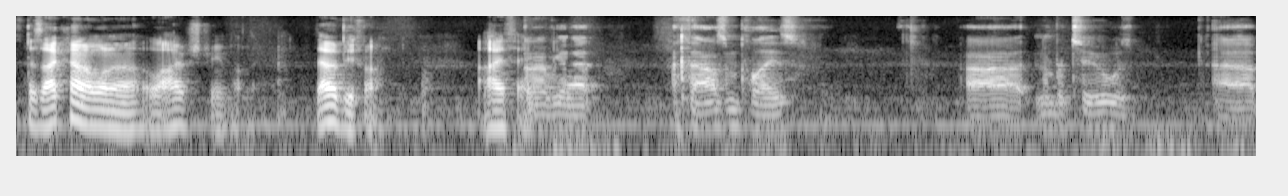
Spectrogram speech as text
Because I kind of want to live stream on there. That would be fun. I think. But I've got a thousand plays. Uh, number two was uh,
